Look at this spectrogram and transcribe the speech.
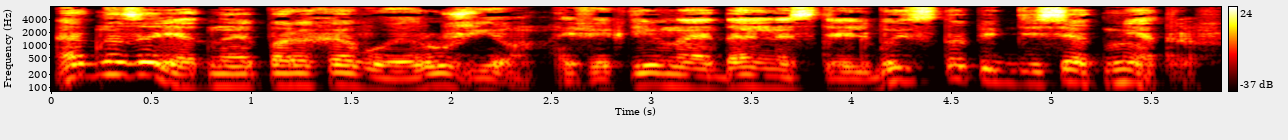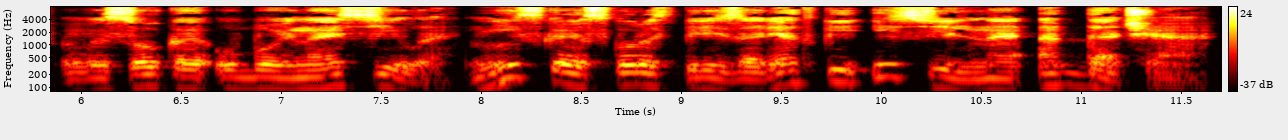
Однозарядное пороховое ружье. Эффективная дальность стрельбы 150 метров. Высокая убойная сила. Низкая скорость перезарядки и сильная отдача.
